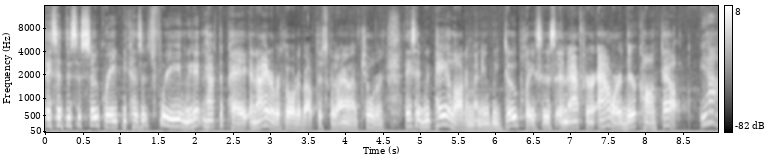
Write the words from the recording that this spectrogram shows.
They said this is so great because it's free and we didn't have to pay. And I never thought about this because I don't have children. They said we pay a lot of money, we go places, and after an hour they're conked out. Yeah.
